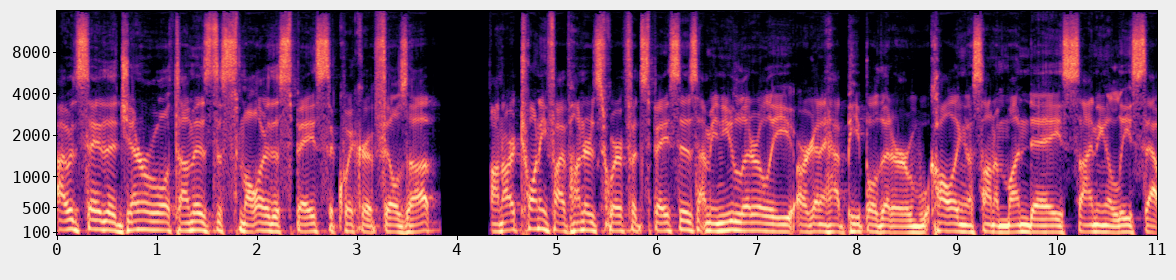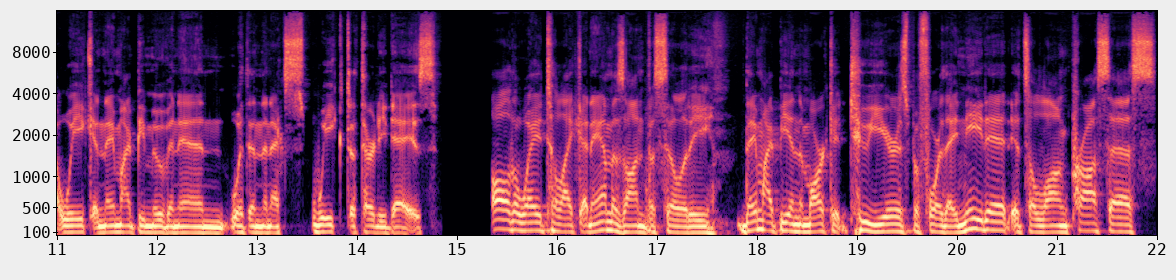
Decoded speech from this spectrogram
I would say the general rule of thumb is the smaller the space, the quicker it fills up on our 2,500 square foot spaces, I mean, you literally are going to have people that are calling us on a Monday, signing a lease that week, and they might be moving in within the next week to 30 days. All the way to like an Amazon facility, they might be in the market two years before they need it. It's a long process.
